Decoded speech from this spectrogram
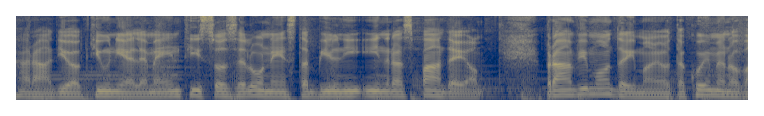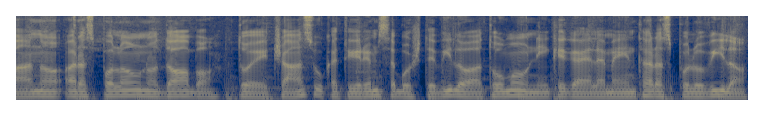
radioaktivni elementi so zelo nestabilni in razpadejo. Pravimo, da imajo tako imenovano razpolovno dobo, to je čas, v katerem se bo število atomov nekega elementa razpolovilo.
